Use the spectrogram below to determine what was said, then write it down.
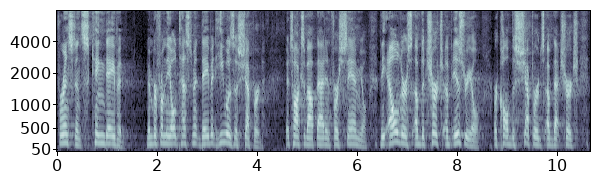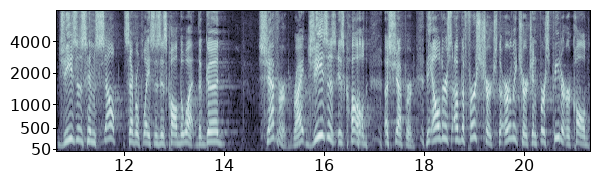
For instance, King David. Remember from the Old Testament, David? He was a shepherd. It talks about that in 1 Samuel. The elders of the church of Israel are called the shepherds of that church. Jesus himself, several places, is called the what? The good shepherd, right? Jesus is called a shepherd. The elders of the first church, the early church in First Peter, are called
